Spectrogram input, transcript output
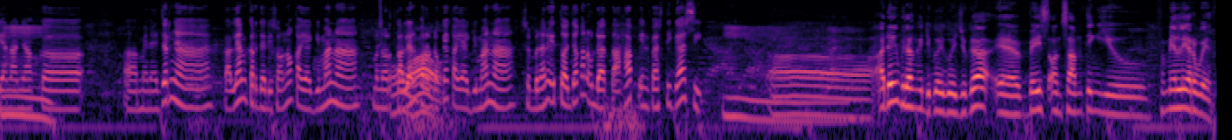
dia nanya ke uh, manajernya. Kalian kerja di sono kayak gimana? Menurut Oh, kalian wow. produknya kayak gimana? Sebenarnya itu aja kan udah tahap investigasi. Hmm. Uh, ada yang bilang juga gue juga eh, based on something you familiar with.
